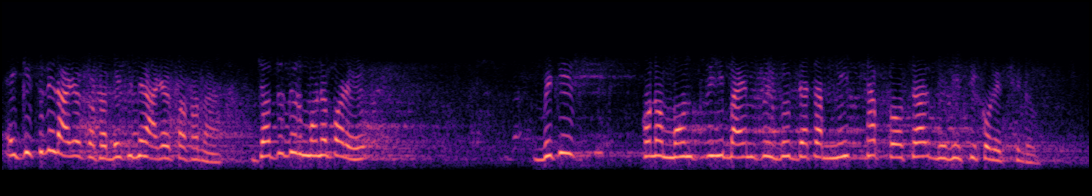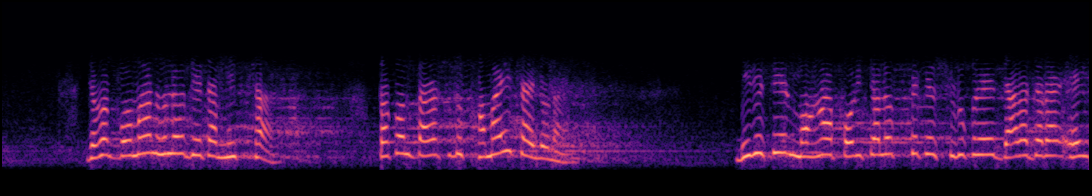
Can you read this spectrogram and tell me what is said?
এই কিছুদিন আগের কথা, বেশি দিন আগের কথা না, যতদূর মনে পড়ে, ব্রিটিশ কোনো মন্ত্রী বা এমপির বিরুদ্ধে একটা মিথ্যা প্রচার বিবিসি করেছিল। যখন প্রমাণ হলো যে এটা মিথ্যা, তখন তারা শুধু ক্ষমাই চাইল না। বিবিসির মহাপরিচালক থেকে শুরু করে যারা যারা এই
